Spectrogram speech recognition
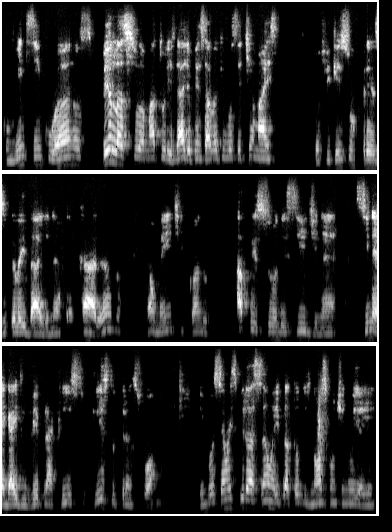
Com 25 anos, pela sua maturidade, eu pensava que você tinha mais. Eu fiquei surpreso pela idade, né? Falei, caramba, realmente, quando a pessoa decide, né, se negar e viver para Cristo, Cristo transforma. E você é uma inspiração aí para todos nós. Continue aí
